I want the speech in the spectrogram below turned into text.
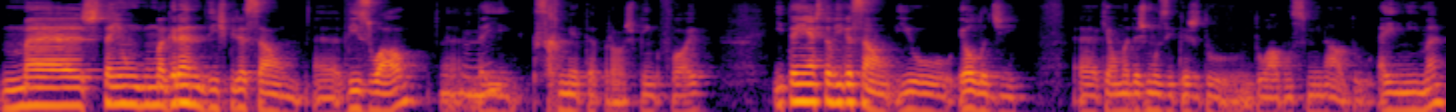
mas têm um- uma grande inspiração uh, visual, uh, Uhum. daí que se remeta para os Pink Floyd. E tem esta ligação, e o Eulogy, eh, que é uma das músicas do, do álbum seminal do Ainima,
